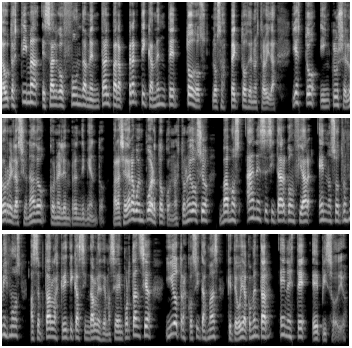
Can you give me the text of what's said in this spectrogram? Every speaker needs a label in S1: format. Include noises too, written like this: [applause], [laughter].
S1: La autoestima es algo fundamental para prácticamente todos los aspectos de nuestra vida y esto incluye lo relacionado con el emprendimiento. Para llegar a buen puerto con nuestro negocio vamos a necesitar confiar en nosotros mismos, aceptar las críticas sin darles demasiada importancia y otras cositas más que te voy a comentar en este episodio.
